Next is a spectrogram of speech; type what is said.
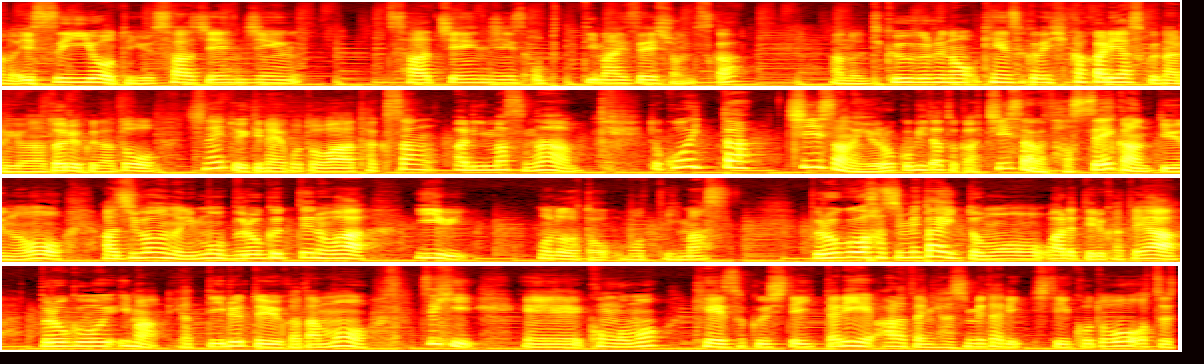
あの、SEO という search engine、search engine optimization ですかあの、Google の検索で引っかかりやすくなるような努力などしないといけないことはたくさんありますが、こういった小さな喜びだとか小さな達成感っていうのを味わうのにもブログっていうのはいいものだと思っています。ブログを始めたいと思われている方や、ブログを今やっているという方も、ぜひ、えー今後も継続していったり、新たに始めたりしていくことをお勧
